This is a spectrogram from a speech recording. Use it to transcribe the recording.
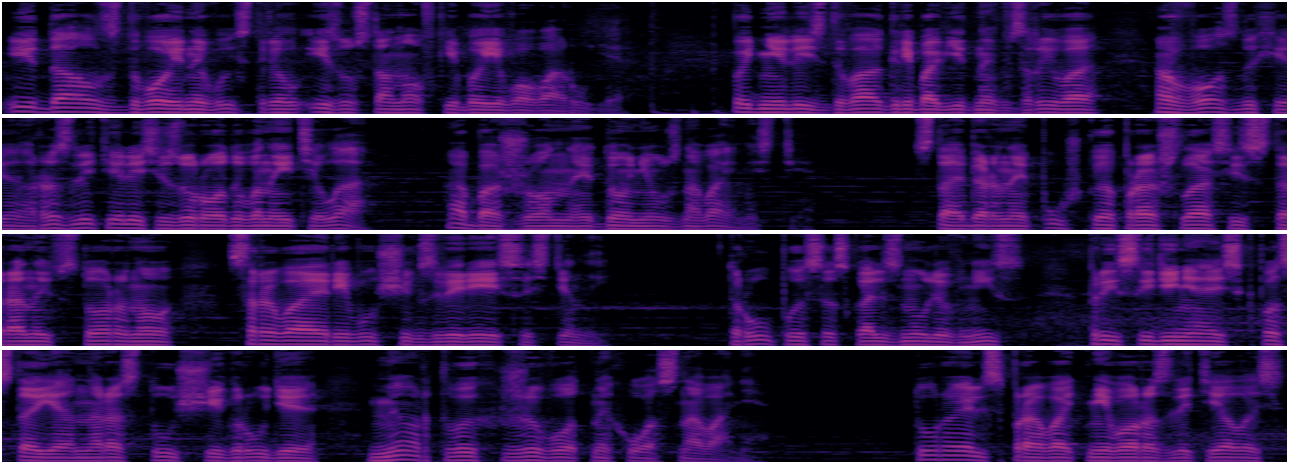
и дал сдвоенный выстрел из установки боевого орудия поднялись два грибовидных взрыва, в воздухе разлетелись изуродованные тела, обожженные до неузнаваемости. Стаберная пушка прошлась из стороны в сторону, срывая ревущих зверей со стены. Трупы соскользнули вниз, присоединяясь к постоянно растущей груди мертвых животных у основания. Турель справа от него разлетелась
